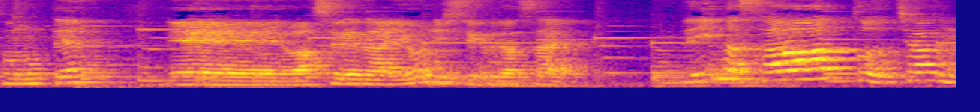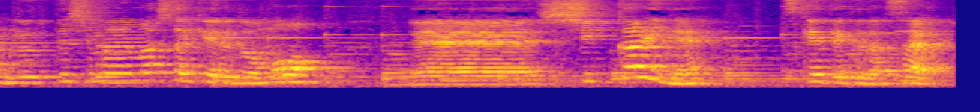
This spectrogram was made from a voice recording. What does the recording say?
その点、えー、忘れないようにしてください。で今さーっとチャン塗ってしまいましたけれども、えー、しっかりねつけてください。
